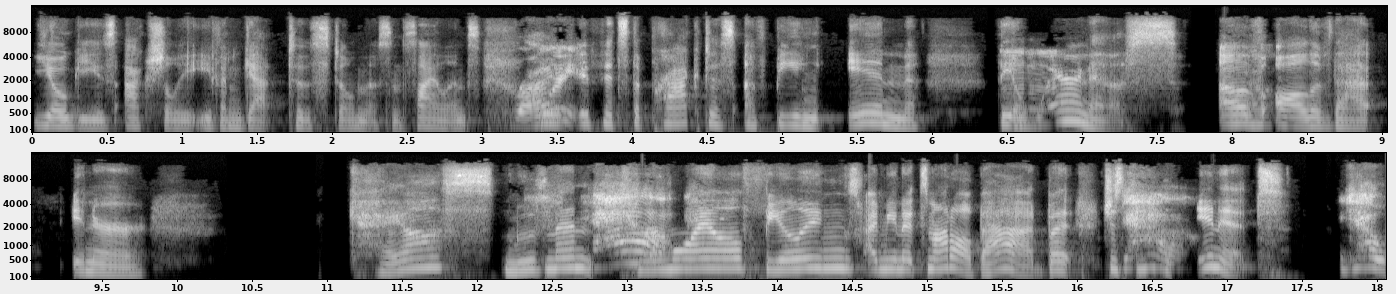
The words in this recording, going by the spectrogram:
yogis actually even get to the stillness and silence. Right. Or if it's the practice of being in the mm. awareness of yeah. all of that inner chaos, movement, yeah. turmoil, feelings. I mean, it's not all bad, but just yeah. being in it. Yeah.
